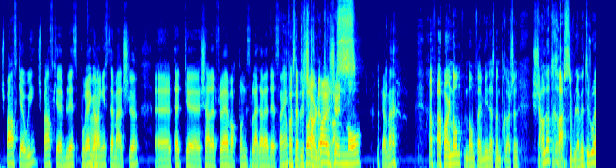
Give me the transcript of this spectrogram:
Je pense que oui. Je pense que Bliss pourrait Ouais. gagner ce match-là. Euh, peut-être que Charlotte Flair va retourner sur la table à dessin. On va s'appeler Charlotte pas un Ross. jeu de mots. Comment? On va avoir un nom de, nom de famille la semaine prochaine. Charlotte Ross, vous l'avez toujours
